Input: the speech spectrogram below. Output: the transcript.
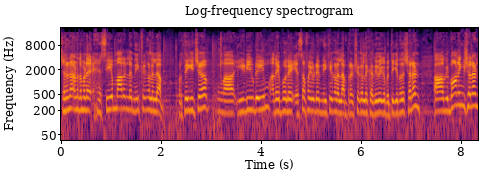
ശരണാണ് നമ്മുടെ സി എം ആറിന്റെ നീക്കങ്ങളെല്ലാം പ്രത്യേകിച്ച് ഇ ഡിയുടെയും അതേപോലെ എസ് എഫ് ഐയുടെയും നീക്കങ്ങളെല്ലാം പ്രേക്ഷകരിലേക്ക് അതിവേഗം എത്തിക്കുന്നത് ശരൺ. ഗുഡ് മോർണിംഗ് ശരൺ.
